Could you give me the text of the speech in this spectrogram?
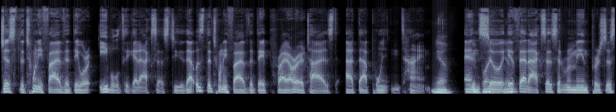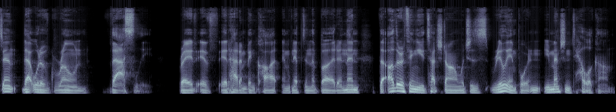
just the 25 that they were able to get access to. That was the 25 that they prioritized at that point in time. Yeah. And so yeah. if that access had remained persistent, that would have grown vastly, right? If it hadn't been caught and nipped in the bud. And then the other thing you touched on, which is really important, you mentioned telecom.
